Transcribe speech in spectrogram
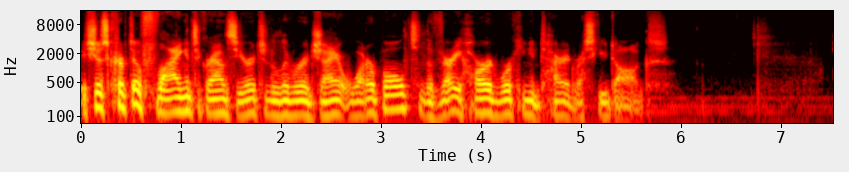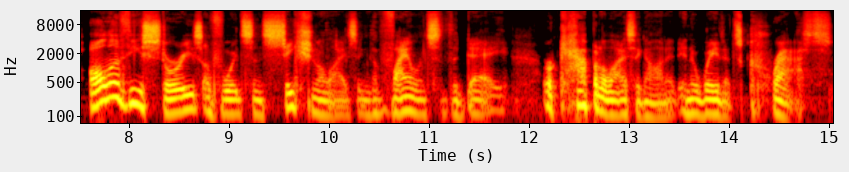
It shows Krypto flying into Ground Zero to deliver a giant water bowl to the very hard working and tired rescue dogs. All of these stories avoid sensationalizing the violence of the day or capitalizing on it in a way that's crass.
